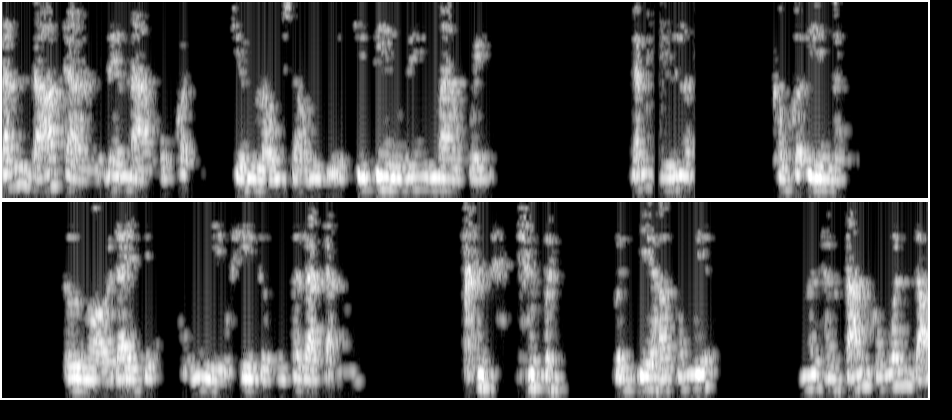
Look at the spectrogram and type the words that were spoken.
đánh đỏ trời đêm nào cũng có chuyện lộn xộn giữa chư tiên với ma quỷ đánh dữ lắm không có yên đâu tôi ngồi đây thì cũng nhiều khi tôi cũng phải ra trận. Bên, bên kia họ cũng biết. Nói thằng tám cũng quánh đỏ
